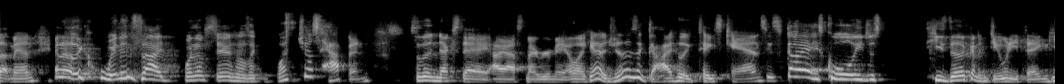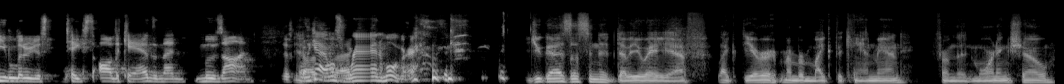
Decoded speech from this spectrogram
what's up, man? And I like went inside, went upstairs. And I was like, what just happened? So the next day I asked my roommate, I'm like, yeah, did you know there's a guy who like takes cans? He's like, oh, yeah, he's cool. He just, he's not going to do anything. He literally just takes all the cans and then moves on. Just Yeah. Like, yeah, I almost back. ran him over. Did you guys listen to WAAF? Like, do you ever remember Mike the Can Man from the morning show?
